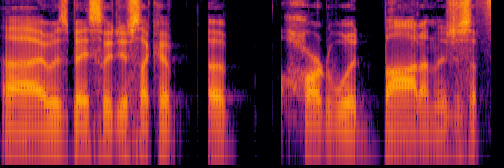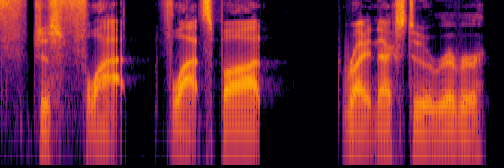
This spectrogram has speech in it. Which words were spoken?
Uh, it was basically just like a, a hardwood bottom. It was just a f- just flat flat spot right next to a river,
